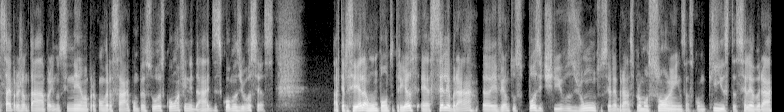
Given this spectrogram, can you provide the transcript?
sai para jantar, para ir no cinema, para conversar com pessoas com afinidades como as de vocês. A terceira, 1.3, é celebrar uh, eventos positivos juntos, celebrar as promoções, as conquistas, celebrar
